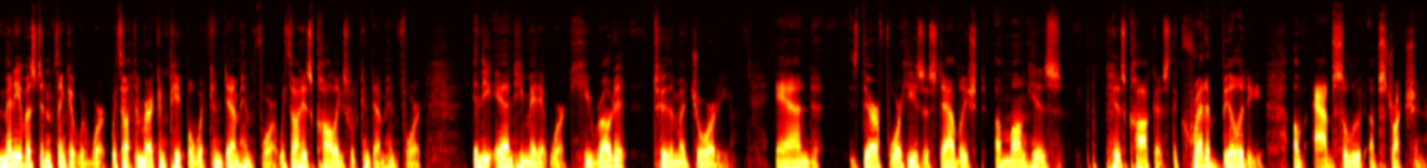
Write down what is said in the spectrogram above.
many of us didn't think it would work. We thought the mm-hmm. American people would condemn him for it. We thought his colleagues would condemn him for it. In the end, he made it work. He rode it to the majority, and therefore, he has established among his his caucus the credibility of absolute obstruction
